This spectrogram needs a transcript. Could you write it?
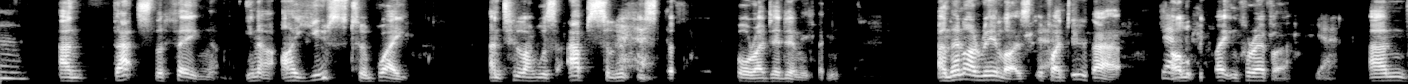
Mm. And that's the thing. You know, I used to wait until I was absolutely certain before I did anything. And then I realized if I do that, Yeah. I'll be waiting forever. Yeah. And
